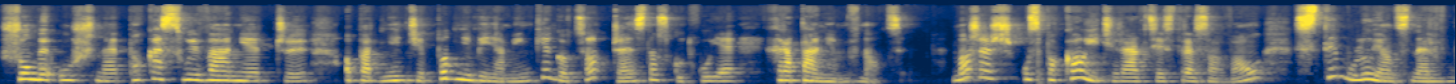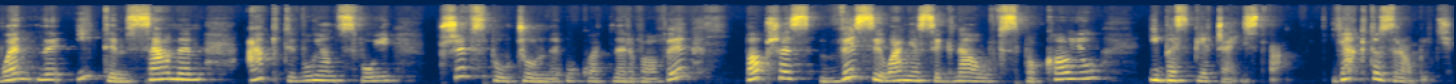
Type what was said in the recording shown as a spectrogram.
szumy uszne, pokasływanie czy opadnięcie podniebienia miękkiego, co często skutkuje chrapaniem w nocy. Możesz uspokoić reakcję stresową, stymulując nerw błędny i tym samym aktywując swój przywspółczulny układ nerwowy poprzez wysyłanie sygnałów spokoju i bezpieczeństwa. Jak to zrobić?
